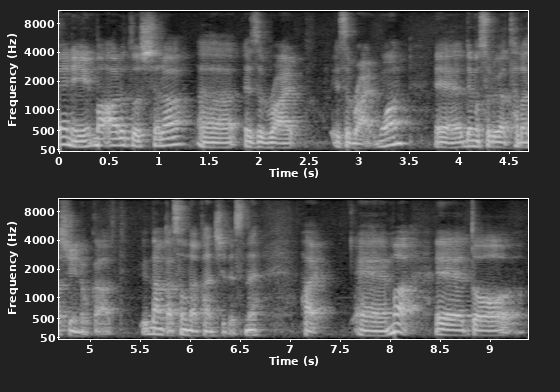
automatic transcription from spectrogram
any まああるとしたら、uh, is the right is the right one、えー、でもそれは正しいのかなんかそんな感じですねはいえー、まあえっ、ー、と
